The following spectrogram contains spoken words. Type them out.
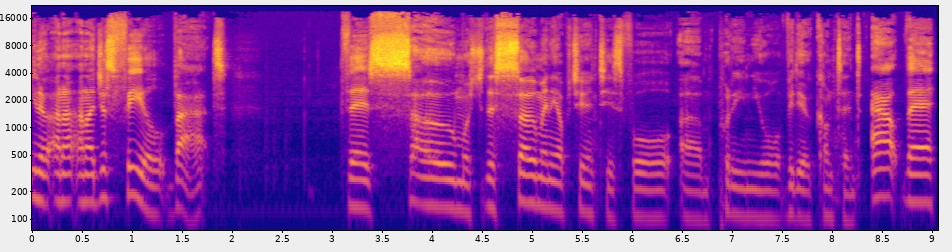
you know, and I, and I just feel that there's so much, there's so many opportunities for um, putting your video content out there.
